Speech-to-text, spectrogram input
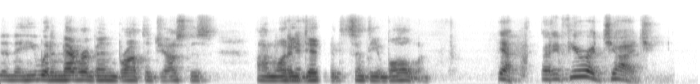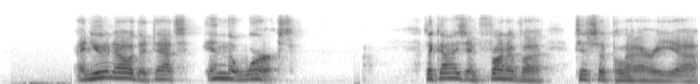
then he would have never been brought to justice on what he if- did with Cynthia Baldwin. Yeah, but if you're a judge and you know that that's in the works, the guy's in front of a disciplinary uh,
